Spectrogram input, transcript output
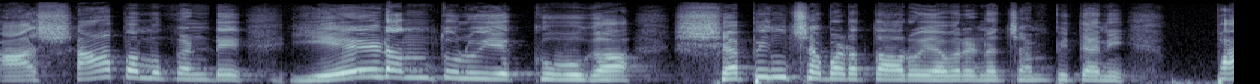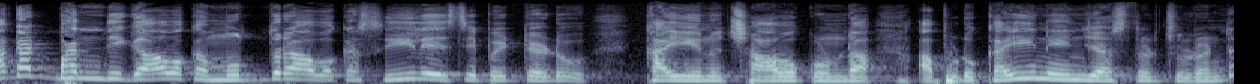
ఆ శాపము కంటే ఏడంతులు ఎక్కువగా శపించబడతారు ఎవరైనా చంపితే అని పగడ్బందీగా ఒక ముద్ర ఒక సీలేసి పెట్టాడు కయ్యను చావకుండా. అప్పుడు కయ్యను ఏం చేస్తాడు చూడండి.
